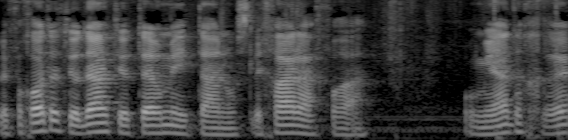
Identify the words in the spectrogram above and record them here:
לפחות את יודעת יותר מאיתנו, סליחה על ההפרעה. ומיד אחרי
